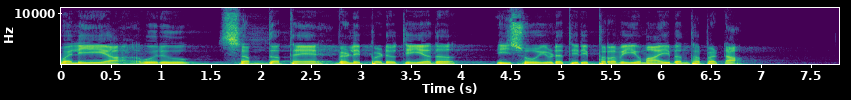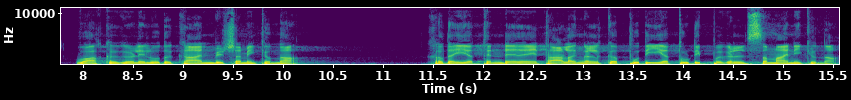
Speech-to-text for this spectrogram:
വലിയ ഒരു ശബ്ദത്തെ വെളിപ്പെടുത്തിയത് ഈശോയുടെ തിരിപ്പിറവിയുമായി ബന്ധപ്പെട്ട വാക്കുകളിൽ ഒതുക്കാൻ വിഷമിക്കുന്ന ഹൃദയത്തിന്റെ താളങ്ങൾക്ക് പുതിയ തുടിപ്പുകൾ സമ്മാനിക്കുന്ന.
